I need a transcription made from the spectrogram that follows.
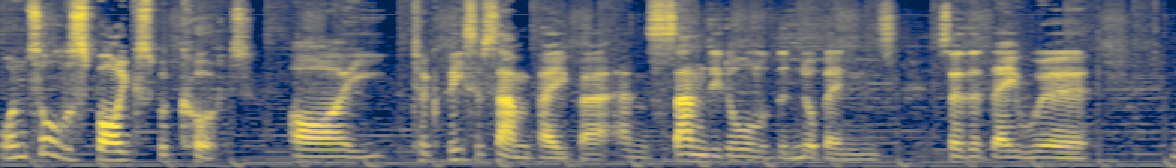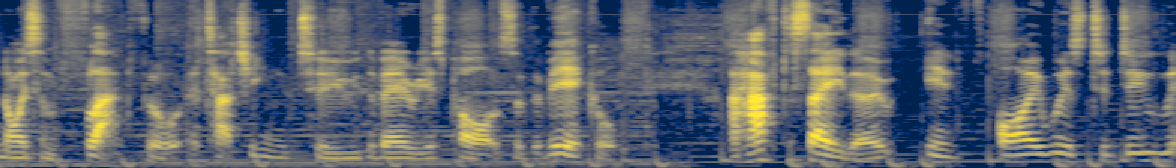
Once all the spikes were cut, I took a piece of sandpaper and sanded all of the nub ends so that they were nice and flat for attaching to the various parts of the vehicle. I have to say though, if I was to do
